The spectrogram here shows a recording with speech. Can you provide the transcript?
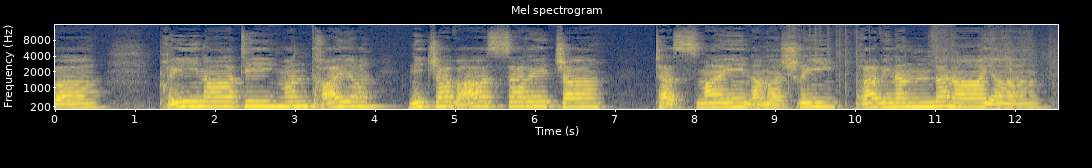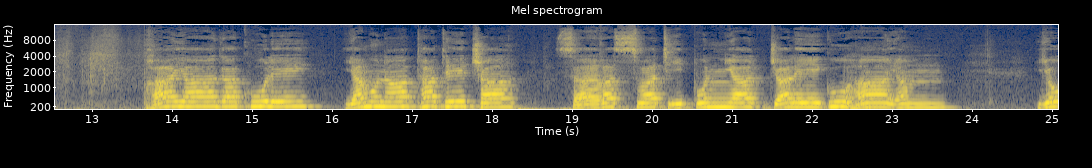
वा प्रीणाति मन्त्रैर्निचवासरे च तस्मै नमः श्रीरविनन्दनाय प्रयागकुले यमुनातटे च सरस्वती पुण्यजले गुहायम् यो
